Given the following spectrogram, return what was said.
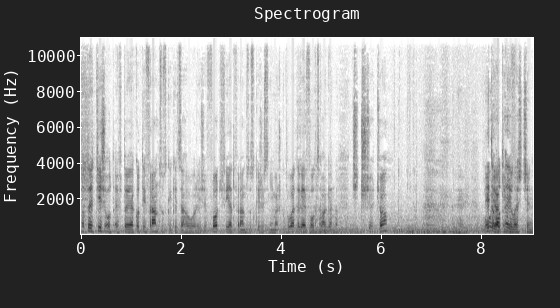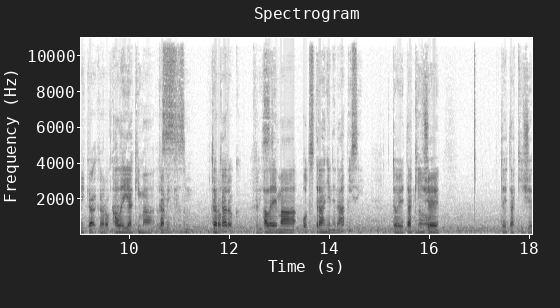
No to je tiež od F, to je ako tie francúzske, keď sa hovorí, že Ford, Fiat francúzske, že si nemáš kupovať, tak aj Volkswagen. Či, čo, čo? Je to od F. vyleštený ka- karok. Ale jaký má... Kamik. Z, Karok. karok. Ale má odstránené nápisy. To je taký, No. že... To je taký, že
